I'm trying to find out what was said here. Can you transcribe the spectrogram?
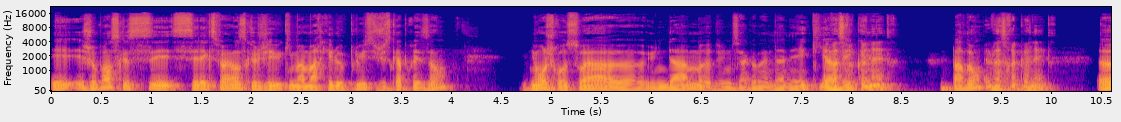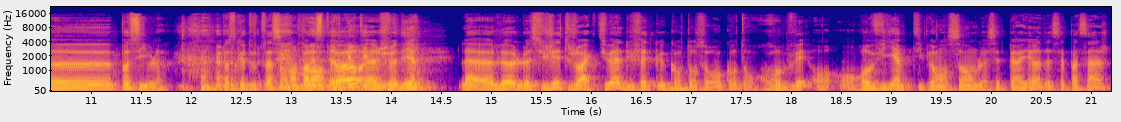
Et je pense que c'est l'expérience que j'ai eue qui m'a marqué le plus jusqu'à présent. Effectivement, je reçois euh, une dame d'une cinquantaine d'années qui Elle a va se reconnaître? Pardon? Elle va se reconnaître? Euh, Possible. Parce que de toute façon, on en parle encore. Euh, je veux dire, la- le, le sujet est toujours actuel du fait que quand on se rencontre, on, revit- on- on revit un petit peu ensemble cette période, ce passage.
